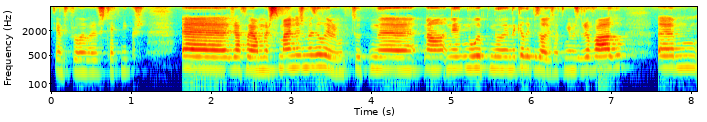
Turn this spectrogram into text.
tivemos problemas técnicos. Uh, já foi há umas semanas, mas eu lembro-me que tu, na, na, no, no, naquele episódio já tínhamos gravado, um,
